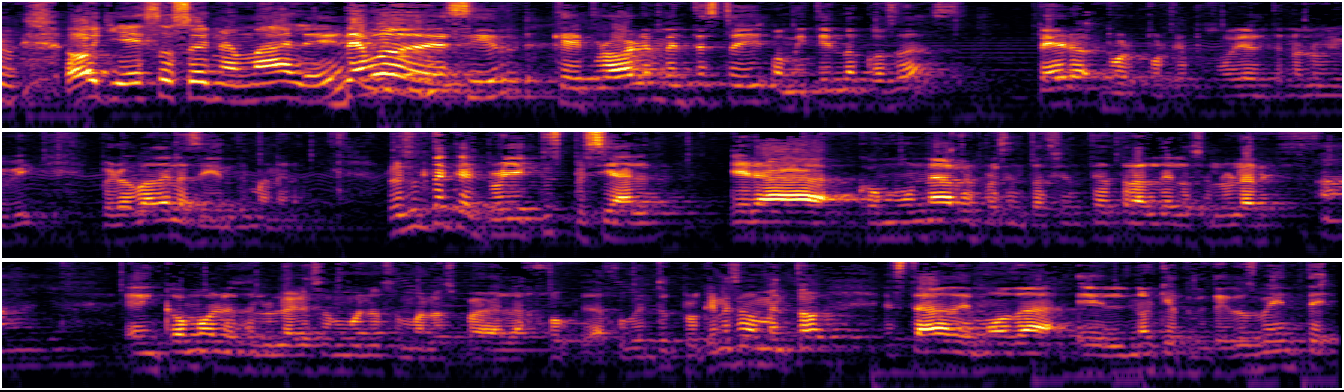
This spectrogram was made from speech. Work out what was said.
Oye, eso suena mal, ¿eh? Debo de decir que probablemente estoy omitiendo cosas, pero por- porque pues obviamente no lo viví, pero va de la siguiente manera. Resulta que el proyecto especial era como una representación teatral de los celulares. Ah, ya. En cómo los celulares son buenos o malos para la, ju- la juventud. Porque en ese momento estaba de moda el Nokia 3220,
